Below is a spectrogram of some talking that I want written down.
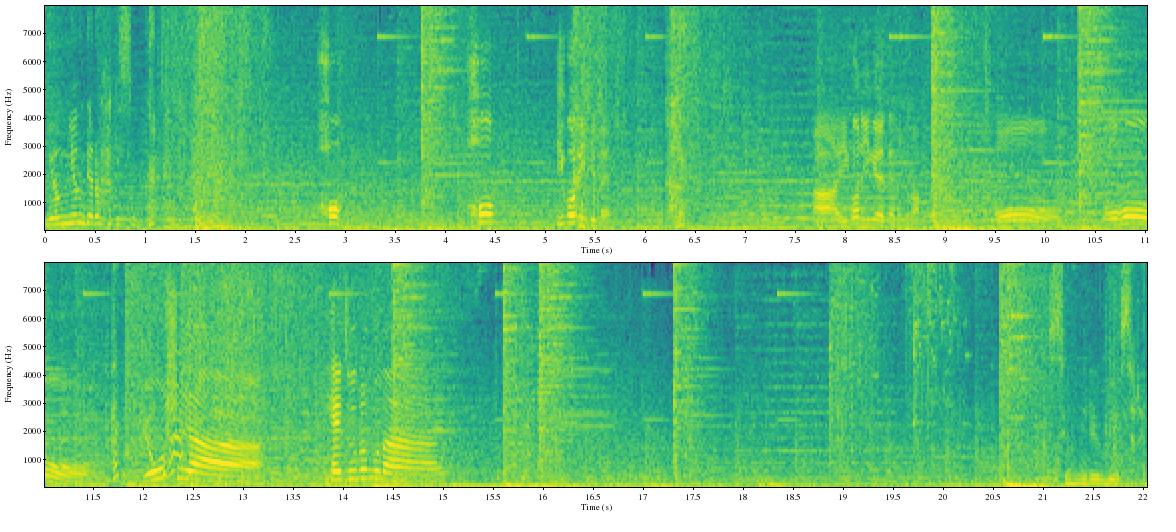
명령대로 하겠습니다. 허. 허. 이걸 이기네. 아, 이건 이겨야 되는구나. 오. 오호. 요슈야. 해주는구나. 승리를 위해서라면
